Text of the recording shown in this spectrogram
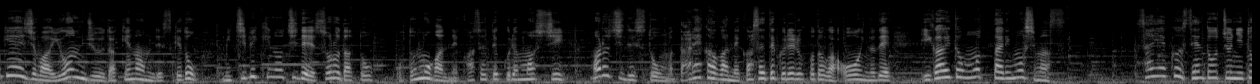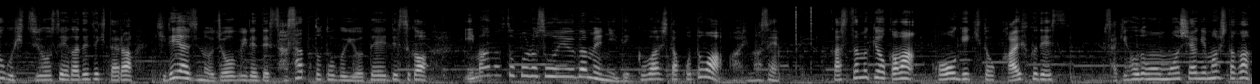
ゲージは40だけなんですけど導きの地でソロだとお供が寝かせてくれますしマルチですと誰かが寝かせてくれることが多いので意外と思ったりもします。最悪戦闘中に研ぐ必要性が出てきたら切れ味の常備ででささっと研ぐ予定ですが今のところそういう場面に出くわしたことはありません。カスタム強化は攻撃と回復です。先ほども申し上げましたが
